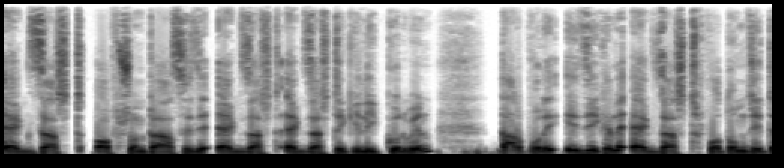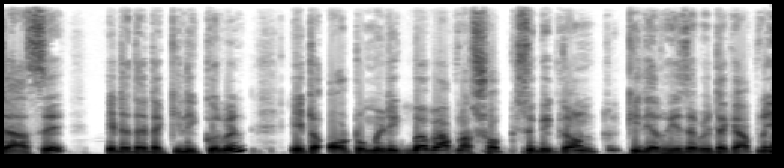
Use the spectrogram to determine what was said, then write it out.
অ্যাডজাস্ট অপশনটা আছে, যে অ্যাডজাস্ট অ্যাডজাস্টে ক্লিক করবেন। তারপরে এই যে এখানে অ্যাডজাস্ট প্রথম যেটা আছে এটাতে একটা ক্লিক করবেন, এটা অটোমেটিক ভাবে আপনার সবকিছু ব্যাকগ্রাউন্ড ক্লিয়ার হয়ে যাবে। এটাকে আপনি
